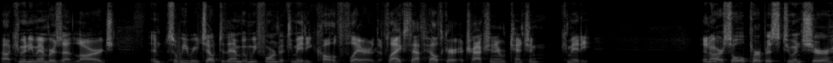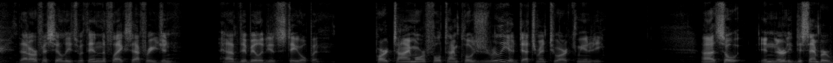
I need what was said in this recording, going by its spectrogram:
uh, community members at large, and so we reached out to them and we formed a committee called FLARE, the Flagstaff Healthcare Attraction and Retention Committee. And our sole purpose to ensure that our facilities within the Flagstaff region have the ability to stay open. Part time or full time closures really are detriment to our community. Uh, so in early December,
